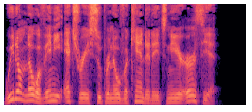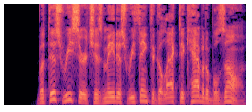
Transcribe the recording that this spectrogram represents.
we don't know of any X-ray supernova candidates near Earth yet. But this research has made us rethink the galactic habitable zone,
